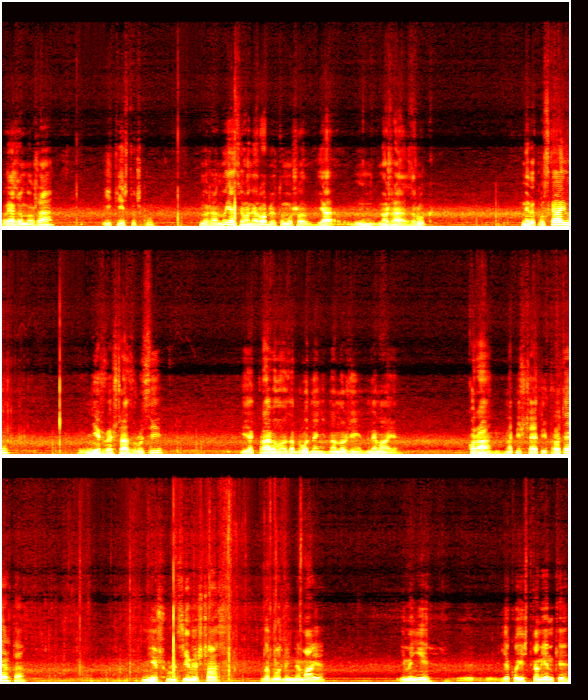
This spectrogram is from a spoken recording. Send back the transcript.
лезо ножа і кісточку. ножа. Ну я цього не роблю, тому що я ножа з рук не випускаю, ніж весь час в руці. І, як правило, забруднень на ножі немає. Кора на підщепі протерта, ніж в руці весь час, забруднень немає. І мені е, якоїсь тканинки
